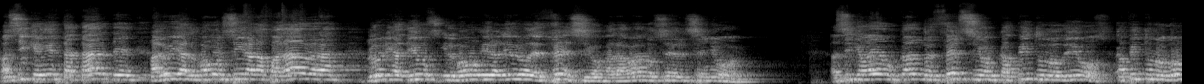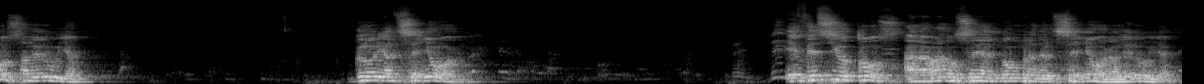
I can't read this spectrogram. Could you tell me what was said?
Así que en esta tarde, aleluya, vamos a ir a la palabra, gloria a Dios, y vamos a ir al libro de Efesios, alabado sea el Señor. Así que vaya buscando Efesios capítulo Dios, capítulo 2, aleluya. Gloria al Señor. Efesios 2, alabado sea el nombre del Señor, aleluya.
